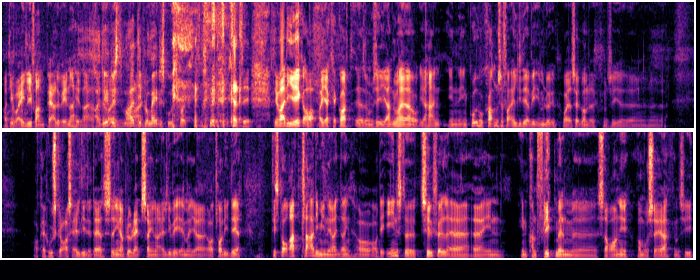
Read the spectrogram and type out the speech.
og de var ikke ligefrem perlevenner heller. Altså, nej, det, det er vist meget nej. diplomatisk udtryk. det, det, var de ikke, og, og jeg kan godt, altså man sige, jeg, nu har jeg jo, jeg har en, en, en god hukommelse for alle de der VM-løb, hvor jeg selv var med, kan man sige. Øh, og kan huske også alle de der Sidinger blev landstræner, alle de VM, jeg optrådte i der. Det står ret klart i min erindring, og, og det eneste tilfælde er, er en, en konflikt mellem øh, Saroni og Moser, kan man sige,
